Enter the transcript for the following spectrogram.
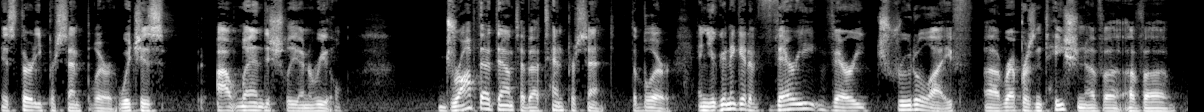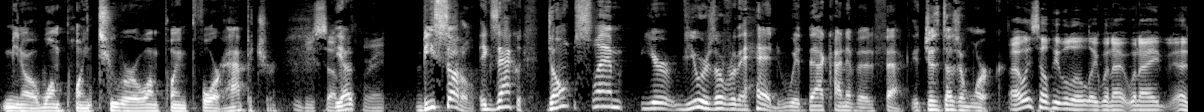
is 30% blur, which is outlandishly unreal. Drop that down to about 10%, the blur, and you're going to get a very, very true to life uh, representation of a, of a, you know, a 1.2 or a 1.4 aperture. Be subtle, Yeah. right? Be subtle, exactly. Don't slam your viewers over the head with that kind of an effect. It just doesn't work. I always tell people like when I when I uh,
